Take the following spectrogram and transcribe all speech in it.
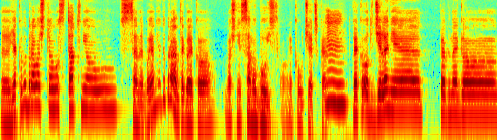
yy, jak odebrałaś tą ostatnią scenę? Bo ja nie odebrałem tego jako właśnie samobójstwo, jako ucieczkę Mm. tylko jako oddzielenie pewnego,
